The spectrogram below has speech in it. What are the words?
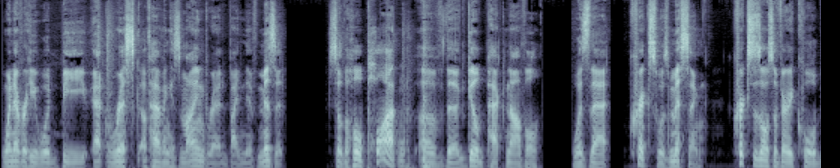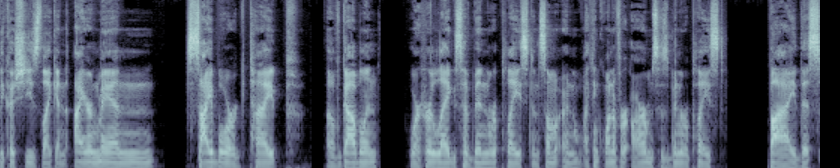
whenever he would be at risk of having his mind read by Niv Mizzet. So the whole plot of the Guild Pact novel was that Crix was missing. Crix is also very cool because she's like an Iron Man cyborg type of goblin where her legs have been replaced and some and I think one of her arms has been replaced by this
